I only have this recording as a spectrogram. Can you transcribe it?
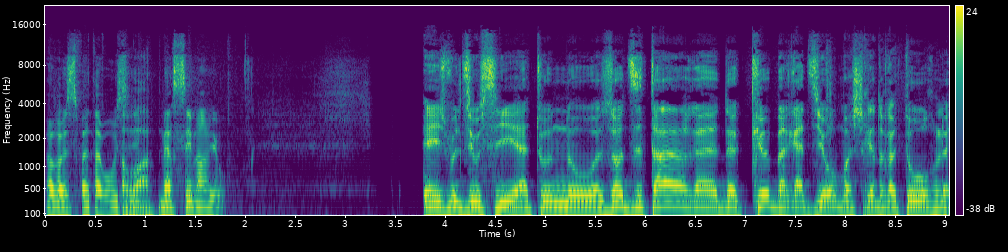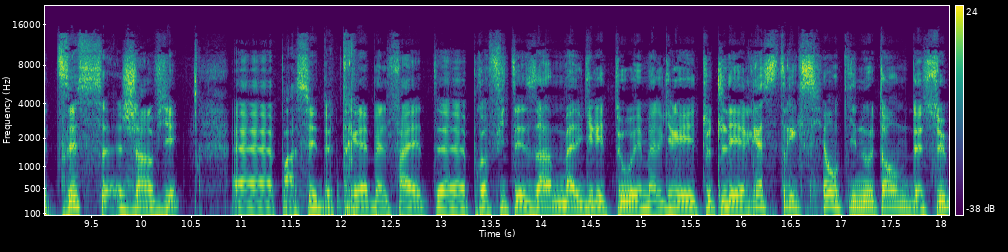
Heureuse fête à vous aussi. Merci Mario. Et je vous le dis aussi à tous nos auditeurs euh, de Cube Radio, moi je serai de retour le 10 janvier. Euh, passez de très belles fêtes, euh, profitez-en malgré tout et malgré toutes les restrictions qui nous tombent dessus.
